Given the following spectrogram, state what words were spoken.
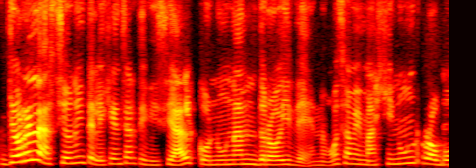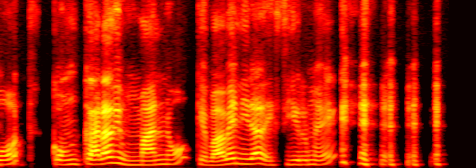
yo relaciono inteligencia artificial con un androide, ¿no? O sea, me imagino un robot con cara de humano que va a venir a decirme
